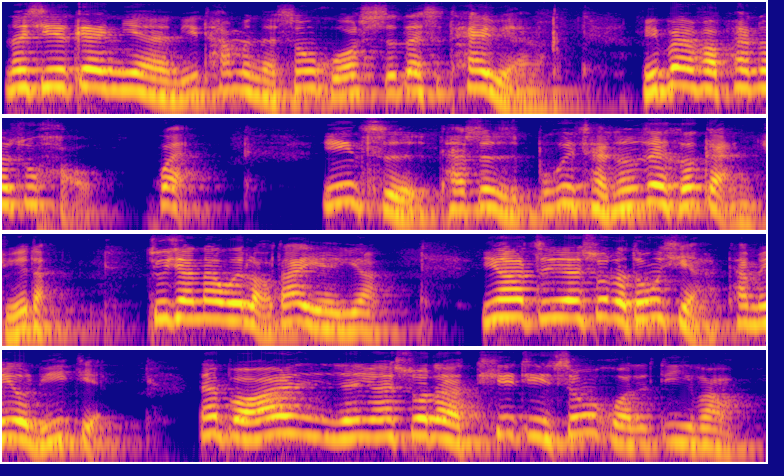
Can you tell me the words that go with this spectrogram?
那些概念离他们的生活实在是太远了，没办法判断出好坏，因此他是不会产生任何感觉的。就像那位老大爷一样，银行职员说的东西啊，他没有理解。但保安人员说的贴近生活的地方，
